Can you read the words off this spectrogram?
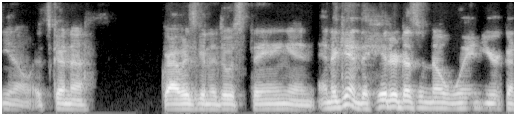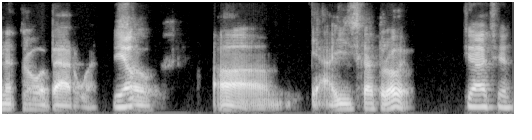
you know it's gonna gravity's gonna do its thing, and and again, the hitter doesn't know when you're gonna throw a bad one. Yep. So, um, yeah, you just gotta throw it. Gotcha.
